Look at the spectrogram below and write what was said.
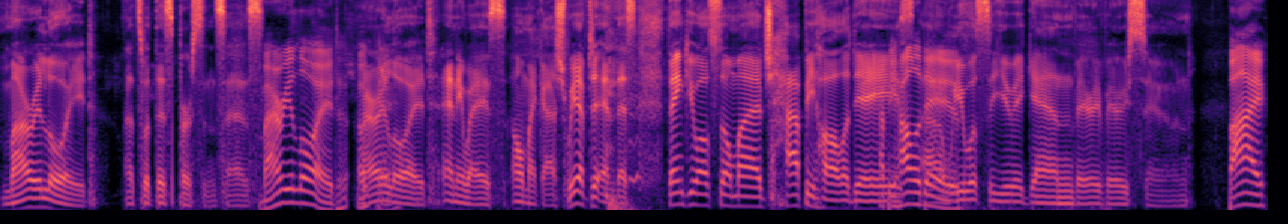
Mari Lloyd. That's what this person says. Mary Lloyd. Mary Lloyd. Anyways, oh my gosh, we have to end this. Thank you all so much. Happy holidays. Happy holidays. Uh, we will see you again very, very soon. Bye.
